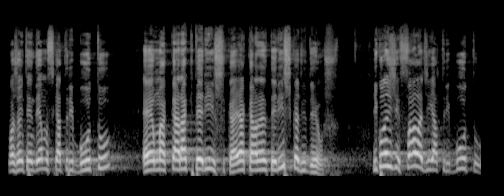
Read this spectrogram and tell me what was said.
nós já entendemos que atributo é uma característica, é a característica de Deus. E quando a gente fala de atributo,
